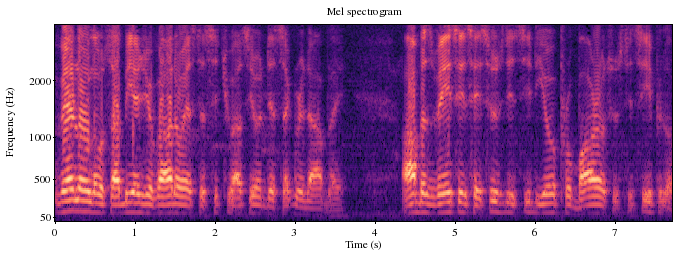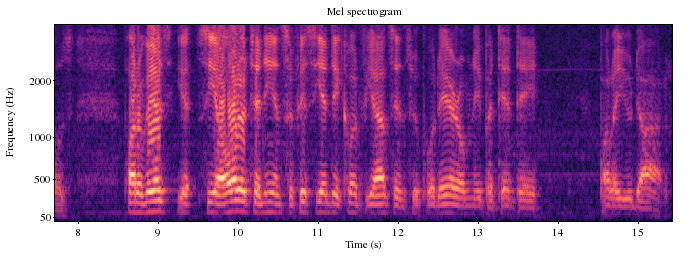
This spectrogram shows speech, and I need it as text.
verlo los había llevado a esta situación desagradable. Ambas veces Jesús decidió probar a sus discípulos para ver si ahora tenían suficiente confianza en su poder omnipotente para ayudar.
